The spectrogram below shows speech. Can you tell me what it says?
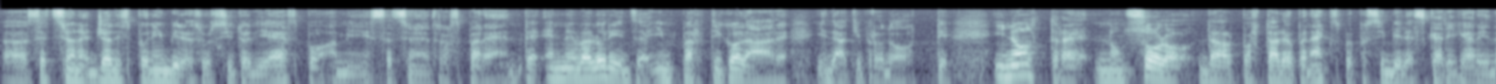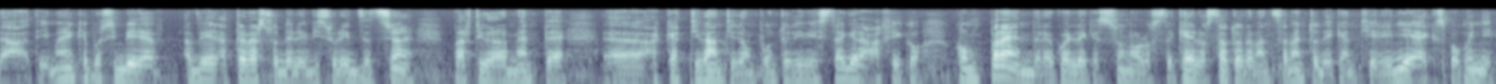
uh, sezione già disponibile sul sito di Expo Amministrazione Trasparente e ne valorizza in particolare i dati prodotti. Inoltre non solo dal portale Open Expo è possibile scaricare i dati, ma è anche possibile attraverso delle visualizzazioni particolarmente eh, accattivanti da un punto di vista grafico, comprendere quello che, che è lo stato di avanzamento dei cantieri di Expo, quindi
